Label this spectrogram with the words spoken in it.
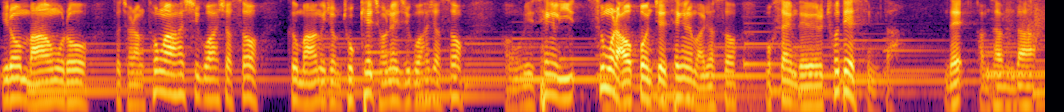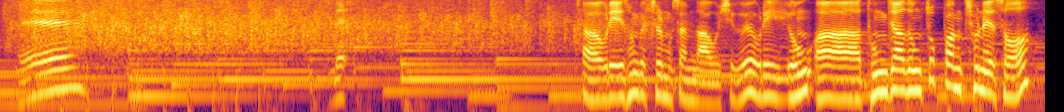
이런 마음으로 또 저랑 통화하시고 하셔서 그 마음이 좀 좋게 전해지고 하셔서 어, 우리 생일 29번째 생일 맞아서 목사님 내외를 초대했습니다. 네, 감사합니다. 네. 네. 자, 우리 송백철 목사님 나오시고요. 우리 용, 아, 동자동 쪽방촌에서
